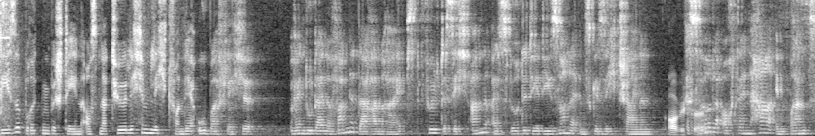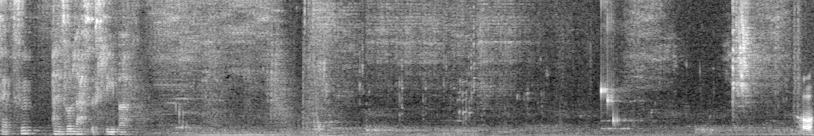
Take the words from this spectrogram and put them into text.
Diese Brücken bestehen aus natürlichem Licht von der Oberfläche. Wenn du deine Wange daran reibst, fühlt es sich an, als würde dir die Sonne ins Gesicht scheinen. Oh, wie Es schön. würde auch dein Haar in Brand setzen, also lass es lieber. Oh.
